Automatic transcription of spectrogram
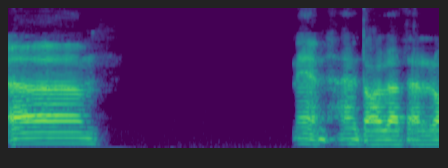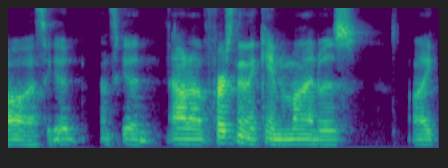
um, man, I haven't thought about that at all. That's a good. That's good. I don't know. The first thing that came to mind was like,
